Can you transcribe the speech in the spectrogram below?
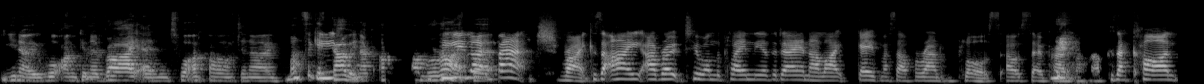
you know what I'm going to write and what I, oh, I don't know. Once I get going, I, I Do you like but... batch? Right. Because I, I wrote two on the plane the other day and I like gave myself a round of applause. I was so proud of myself because I can't,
